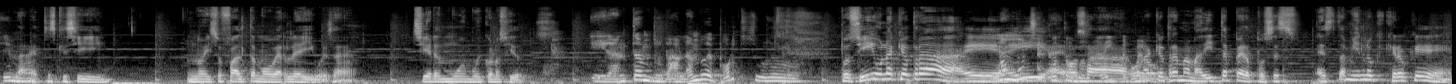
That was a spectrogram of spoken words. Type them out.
Sí, La man. neta es que sí, no hizo falta moverle ahí, güey. O sea, sí eres muy, muy conocido. Y neta, pues, hablando de deportes. Pues sí, una que otra. eh, No ahí, mucha que otra o sea, mamadita, una pero- que otra mamadita, pero pues es, es también lo que creo que.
